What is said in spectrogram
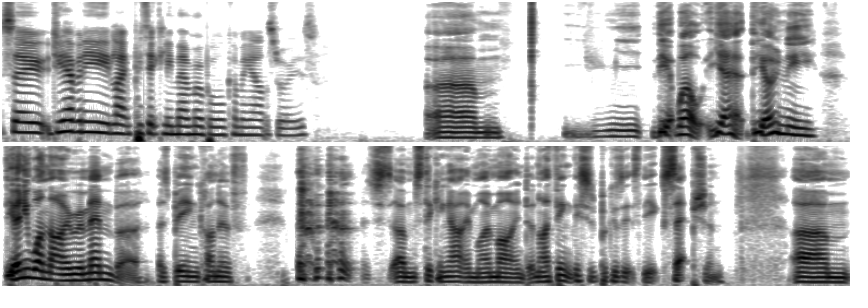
So, do you have any like particularly memorable coming out stories? Um, the well, yeah, the only the only one that I remember as being kind of um, sticking out in my mind, and I think this is because it's the exception. Um,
